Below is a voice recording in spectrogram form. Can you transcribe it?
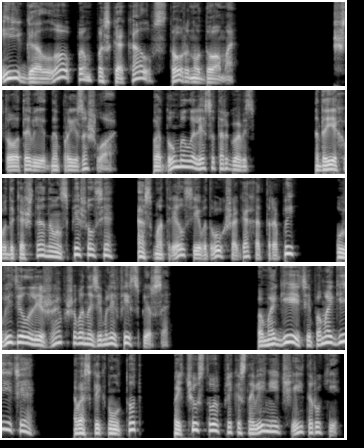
и галопом поскакал в сторону дома. Что-то, видно, произошло подумал лесоторговец. Доехав до каштана, он спешился, осмотрелся и в двух шагах от тропы увидел лежавшего на земле Фитспирса. «Помогите, помогите!» — воскликнул тот, почувствовав прикосновение чьей-то руки.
